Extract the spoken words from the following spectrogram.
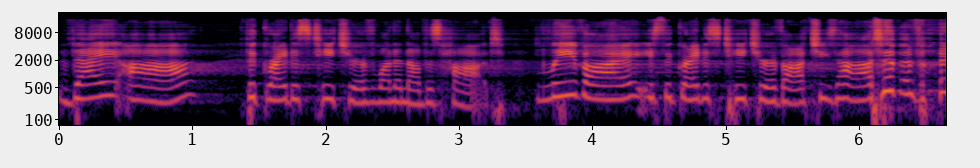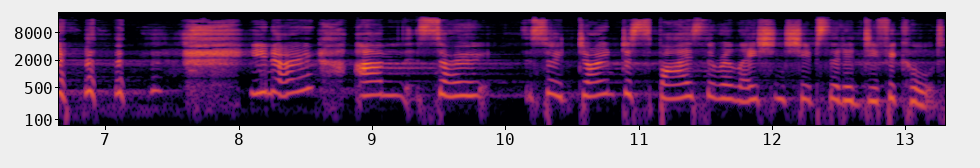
They are the greatest teacher of one another's heart. Levi is the greatest teacher of Archie's heart at the moment. you know, um, so so don't despise the relationships that are difficult.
